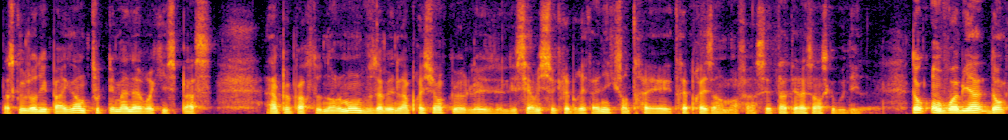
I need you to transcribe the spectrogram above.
parce qu'aujourd'hui, par exemple, toutes les manœuvres qui se passent un peu partout dans le monde, vous avez l'impression que les, services secrets britanniques sont très, très présents. Enfin, c'est intéressant ce que vous dites. Donc on voit bien, donc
